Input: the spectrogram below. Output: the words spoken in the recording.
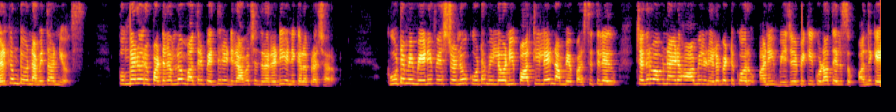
Welcome to Namita news. Punganur పట్టణంలో మంత్రి పెద్దిరెడ్డి రామచంద్రారెడ్డి ఎన్నికల ప్రచారం. కూటమి మేనిఫెస్టోను కూటమిలోని పార్టీలే నమ్మే పరిస్థితి లేదు. చంద్రబాబు నాయుడు హామీలు నిలబెట్టుకోరు అని బీజేపీకి కూడా తెలుసు. అందుకే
